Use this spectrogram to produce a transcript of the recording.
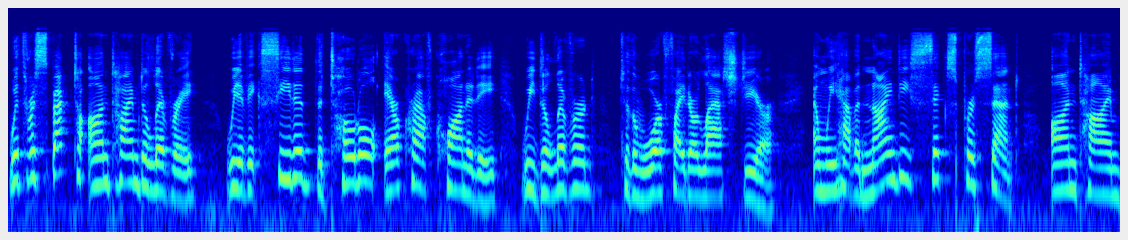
With respect to on-time delivery, we have exceeded the total aircraft quantity we delivered to the warfighter last year, and we have a 96% on-time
